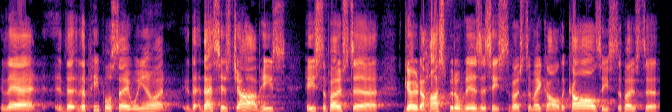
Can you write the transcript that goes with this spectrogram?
that the, the people say, well, you know what, Th- that's his job. He's, he's supposed to go to hospital visits, he's supposed to make all the calls, he's supposed to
